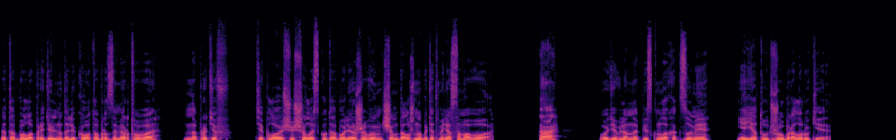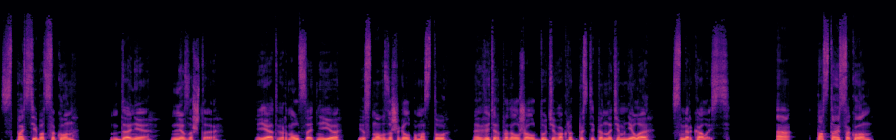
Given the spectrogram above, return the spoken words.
Это было предельно далеко от образа мертвого. Напротив, тепло ощущалось куда более живым, чем должно быть от меня самого. «А!» – удивленно пискнула Хадзуми, и я тут же убрал руки. «Спасибо, Цукон». «Да не, не за что». Я отвернулся от неё и снова зашагал по мосту. Ветер продолжал дуть, и вокруг постепенно темнело, смеркалось. «А, постой, Сокон!»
